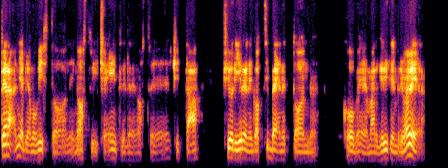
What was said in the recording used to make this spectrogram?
Per anni abbiamo visto nei nostri centri, nelle nostre città, fiorire negozi Benetton come Margherita in primavera,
